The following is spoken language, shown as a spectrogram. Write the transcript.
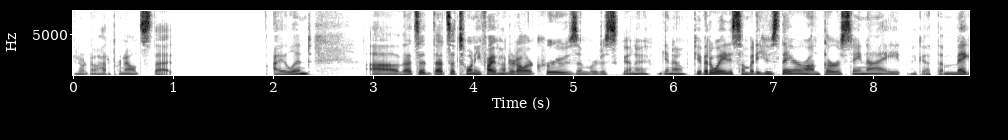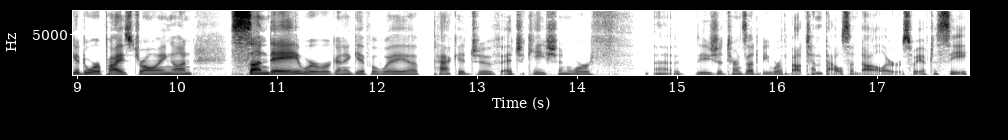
I don't know how to pronounce that island. Uh, that's a that's a twenty five hundred dollar cruise, and we're just gonna you know give it away to somebody who's there on Thursday night. We got the mega door prize drawing on Sunday, where we're gonna give away a package of education worth. Uh, it usually turns out to be worth about ten thousand dollars. We have to see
